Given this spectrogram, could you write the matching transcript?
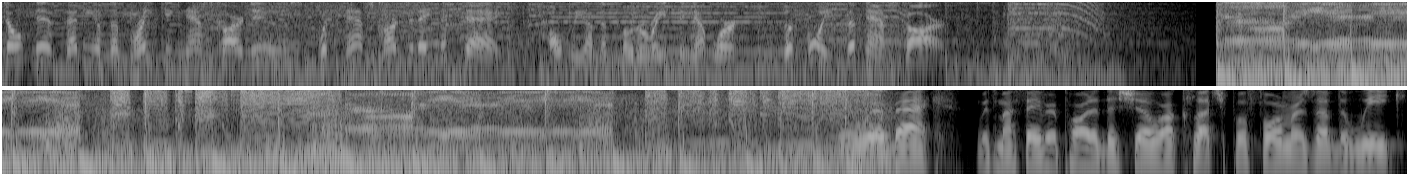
Don't miss any of the breaking NASCAR news with NASCAR Today Midday. Only on the Motor Racing Network, the voice of NASCAR. We're back with my favorite part of the show, our clutch performers of the week.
